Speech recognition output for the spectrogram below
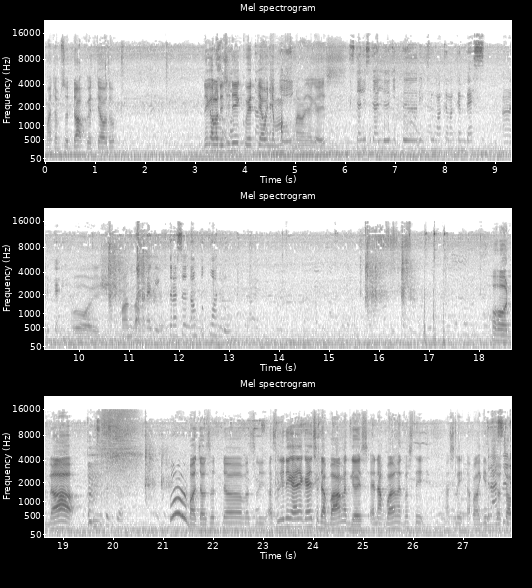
Macam sedap kue tiaw tuh. Ini kalau di sini kue tiaw nyemek namanya guys. Sekali-sekala kita review makan-makan best ah, dekat ni. Woi, Mantap. mantap. tak daging. Kita rasa tanpa kuah dulu. Oh no. Suka-suka. Wuh, macam sedap asli. Asli ini kayaknya kayaknya sedap banget guys. Enak banget pasti. Asli, apalagi Terasa cocok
